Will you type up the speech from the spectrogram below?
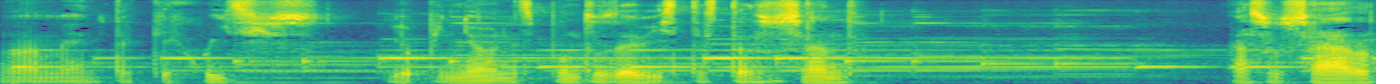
Nuevamente, ¿qué juicios y opiniones, puntos de vista estás usando? Has usado,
